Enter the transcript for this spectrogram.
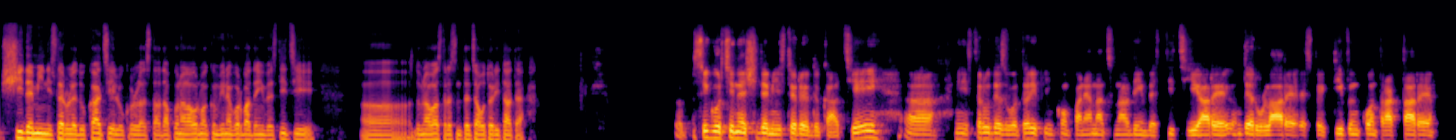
și de Ministerul Educației lucrul ăsta, dar până la urmă când vine vorba de investiții, uh, dumneavoastră sunteți autoritatea. Sigur, ține și de Ministerul Educației. Uh, Ministerul Dezvoltării prin Compania Națională de Investiții are în derulare, respectiv în contractare,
